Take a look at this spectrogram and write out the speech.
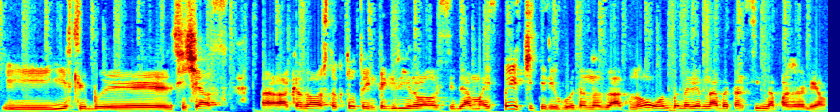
И если бы сейчас а, оказалось, что кто-то интегрировал в себя MySpace 4 года назад, ну, он бы, наверное, об этом сильно пожалел.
